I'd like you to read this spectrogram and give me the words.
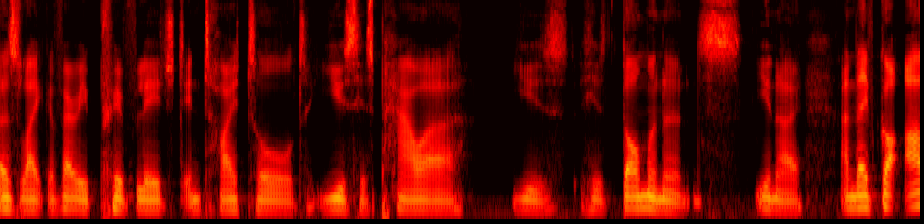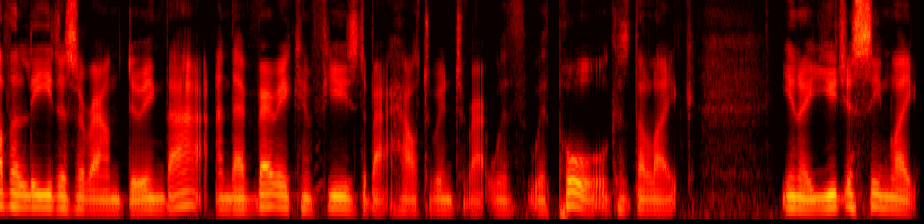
as like a very privileged, entitled, use his power, use his dominance, you know, and they've got other leaders around doing that and they're very confused about how to interact with with Paul because they're like you know you just seem like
